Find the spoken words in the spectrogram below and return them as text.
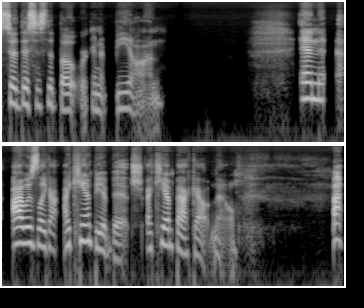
So this is the boat we're going to be on. And uh, I was like, I, I can't be a bitch. I can't back out now.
